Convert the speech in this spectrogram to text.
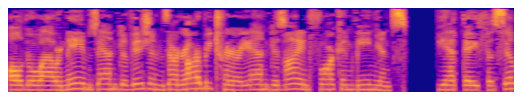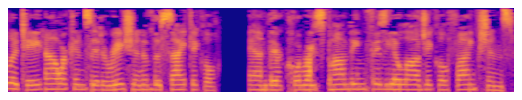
Although our names and divisions are arbitrary and designed for convenience, yet they facilitate our consideration of the psychical, and their corresponding physiological functions.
